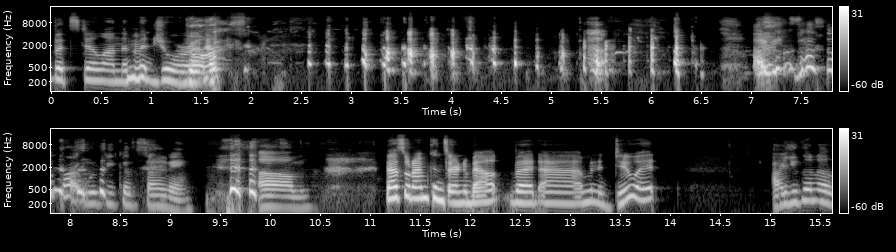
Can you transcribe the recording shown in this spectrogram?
but still on the. Majora. part would be concerning. Um, That's what I'm concerned about, but uh, I'm gonna do it. are you gonna?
